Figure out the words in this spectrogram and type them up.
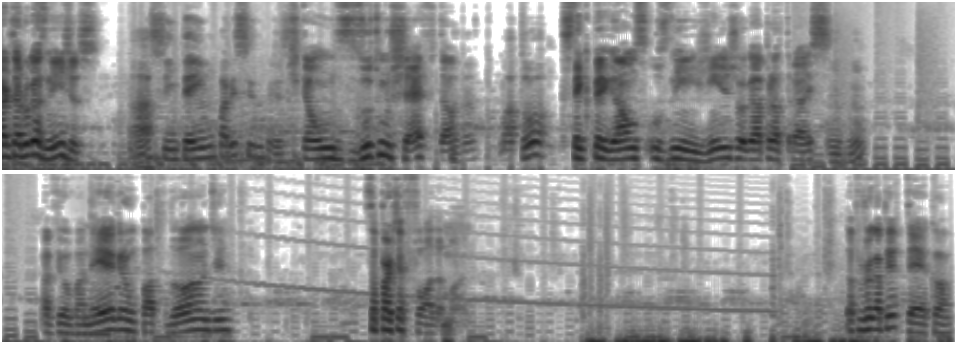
Tartarugas Ninjas. Ah, sim, tem um parecido com esse. Acho que é um dos últimos chefes e tal. Uhum. Matou? Você tem que pegar uns, os ninjinhos e jogar pra trás. Uhum. A Viúva Negra, um Pato Donald. Essa parte é foda, mano. Dá pra jogar peteca, ó.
